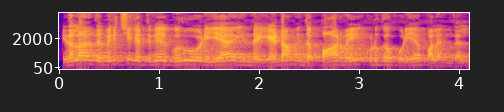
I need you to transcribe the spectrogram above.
இதெல்லாம் இந்த விருச்சிகத்துக்கு குருவுடைய இந்த இடம் இந்த பார்வை கொடுக்கக்கூடிய பலன்கள்.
